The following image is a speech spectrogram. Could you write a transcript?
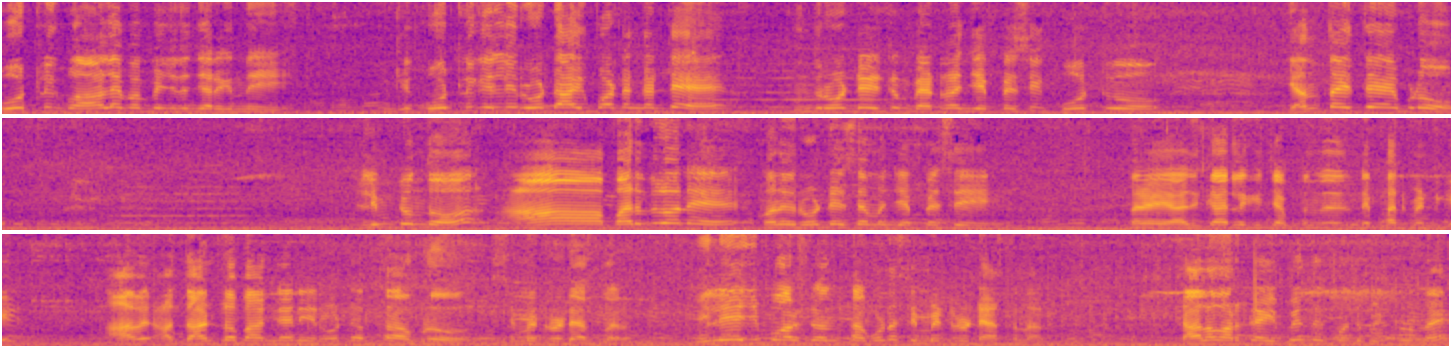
కోర్టులకు వాళ్ళే పంపించడం జరిగింది. ఇంక కోర్టులకు వెళ్ళి రోడ్డు ఆగిపోవటం కంటే ముందు రోడ్డు వేయటం బెటర్ అని చెప్పేసి కోర్టు ఎంతైతే ఇప్పుడు లిమిట్ ఉందో ఆ పరిధిలోనే మనం రోడ్డు వేసామని చెప్పేసి మరి అధికారులకి చెప్తుంది డిపార్ట్మెంట్కి. దాంట్లో భాగంగానే ఈ రోడ్డు అంతా ఇప్పుడు సిమెంట్ రోడ్ వేస్తున్నారు. విలేజ్ పోర్షన్ అంతా కూడా సిమెంట్ రోడ్డు వేస్తున్నారు. చాలా వరకు అయిపోయింది కొన్ని బిట్లు ఉన్నాయి.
